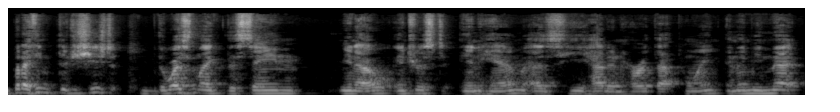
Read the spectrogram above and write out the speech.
but I think there, there wasn't like the same, you know, interest in him as he had in her at that point. And then we met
